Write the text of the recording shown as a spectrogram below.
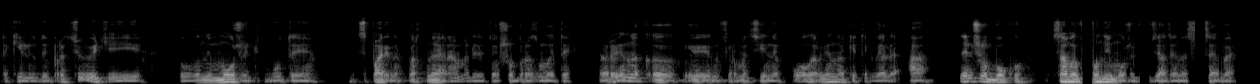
такі люди працюють, і вони можуть бути спарінг партнерами для того, щоб розмити ринок, е, інформаційне поле, ринок і так далі. А з іншого боку, саме вони можуть взяти на себе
